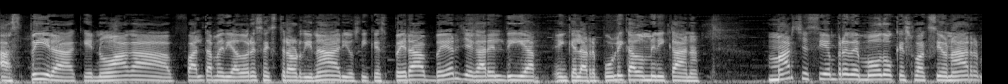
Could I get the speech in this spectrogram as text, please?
aspira a que no haga falta mediadores extraordinarios y que espera ver llegar el día en que la República Dominicana marche siempre de modo que su accionar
